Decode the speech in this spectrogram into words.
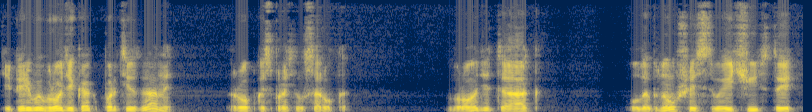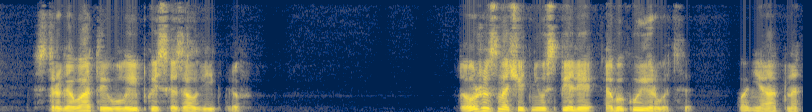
теперь вы вроде как партизаны?» — робко спросил Сорока. «Вроде так». Улыбнувшись своей чистой, строговатой улыбкой, сказал Викторов. «Тоже, значит, не успели эвакуироваться?» «Понятно.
